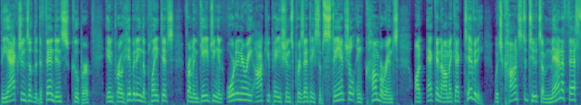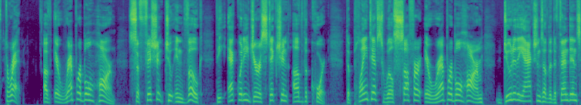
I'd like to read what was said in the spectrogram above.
The actions of the defendants, Cooper, in prohibiting the plaintiffs from engaging in ordinary occupations present a substantial encumbrance on economic activity, which constitutes a manifest threat of irreparable harm sufficient to invoke the equity jurisdiction of the court. The plaintiffs will suffer irreparable harm due to the actions of the defendants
